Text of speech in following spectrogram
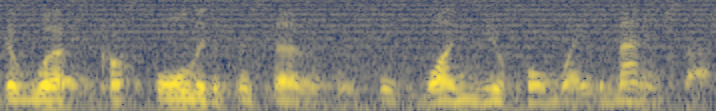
that works across all the different services. There's one uniform way to manage that.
